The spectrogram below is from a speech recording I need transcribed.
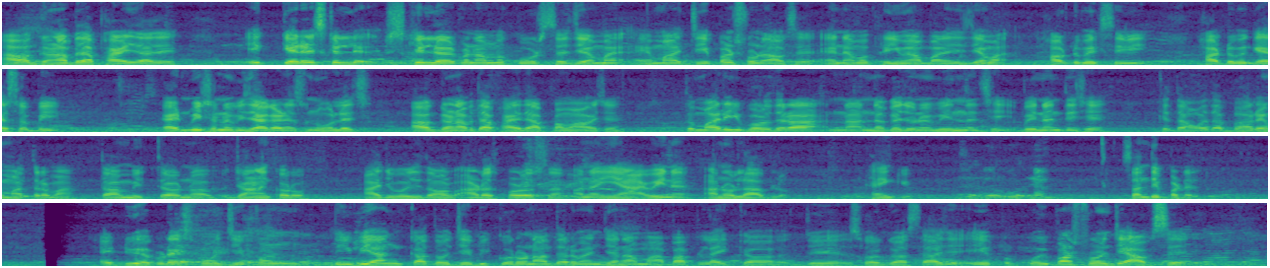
આવા ઘણા બધા ફાયદા છે. એક કેરિયર સ્કિલ સ્કિલ ડેવલપમેન્ટ નામનો કોર્સ છે, જેમાં, એમાં જે પણ સ્ટુડન્ટ આવશે, એને અમે ફ્રીમાં આપવાની છે. જેમાં how to make CV how to make SOP admission visa ગાર્ડન્સનું knowledge આવા ઘણા બધા ફાયદા આપવામાં આવે છે. તો મારી વડોદરાના નગરજોને વિનંતી વિનંતી છે કે તમે બધા ભારે માત્રામાં તમારા મિત્રોનો જાણ કરો. આજુબાજુ તમારા આડોશ પડોશના અને અહીંયા આવીને આનો લાભ લો. Thank you Sandeep Patel. Edu Abroad એક્સપોમાં જે પણ દિવ્યાંગ કાં તો જે બી કોરોના દરમિયાન જેના મા બાપ લાઈક જે સ્વર્ગસ્થ છે, એ કોઈ પણ સ્ટુડન્ટ જે આવશે,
